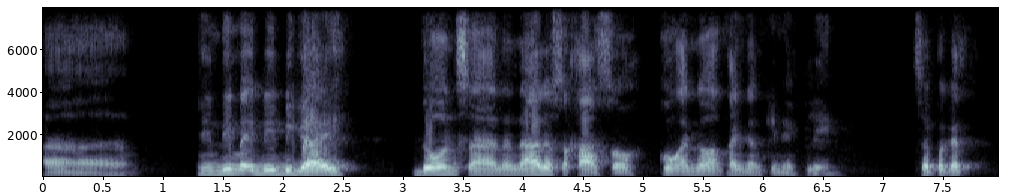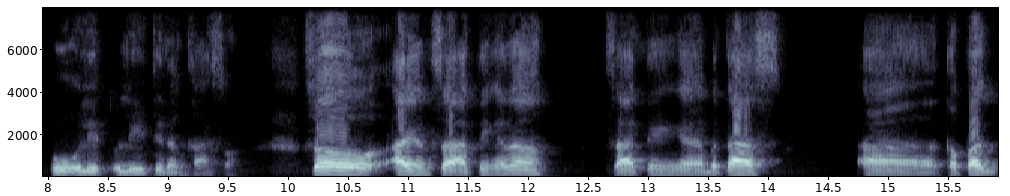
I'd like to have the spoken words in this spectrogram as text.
ah, hindi maibibigay doon sa nanalo sa kaso kung ano ang kanyang kineklaim sapagkat uulit-ulitin ang kaso. So, ayon sa ating ano, sa ating ah, batas, ah, kapag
